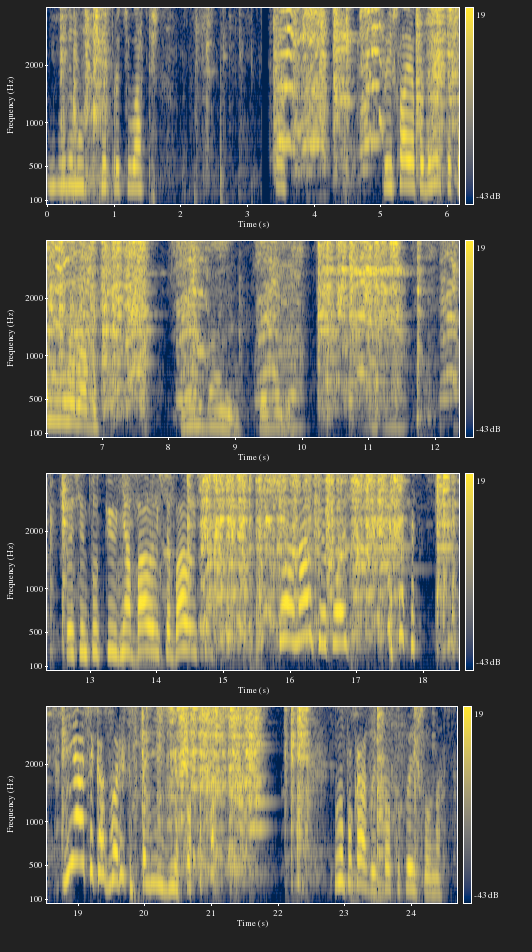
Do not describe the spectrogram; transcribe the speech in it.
І будемо йти працювати. Так. Прийшла я подивитися, що мені його робить. Ну, баню, все буде. Щось він тут півдня бавився, бавився. Все, нам ще якось м'ячика зварив залізнього. Ну, показуй, що тут вийшло в нас.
